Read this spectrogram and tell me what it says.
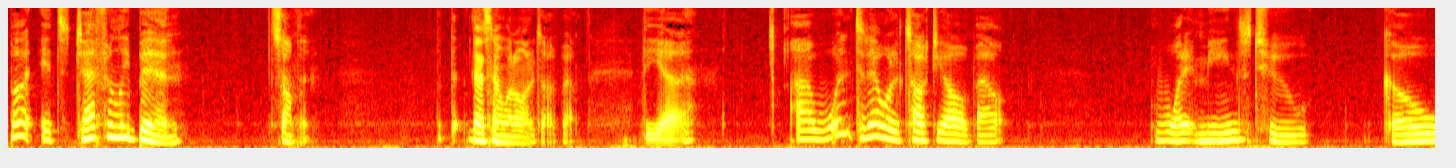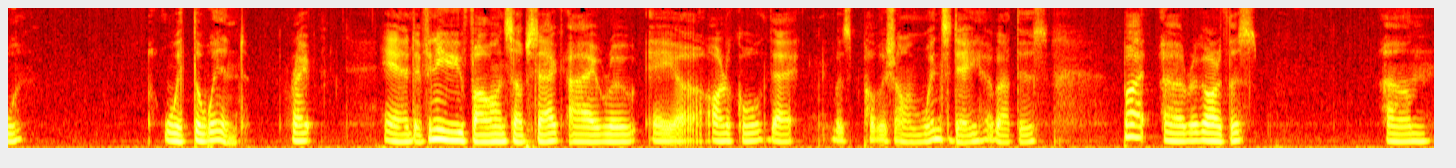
but it's definitely been something. But th- that's not what I want to talk about. The uh, I want today I want to talk to y'all about what it means to go with the wind, right? And if any of you follow on Substack, I wrote a uh, article that was published on Wednesday about this. But uh, regardless, um,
